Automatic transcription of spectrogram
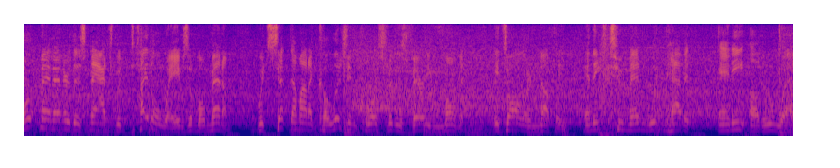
Both men enter this match with tidal waves of momentum, which set them on a collision course for this very moment. It's all or nothing, and these two men wouldn't have it any other way.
